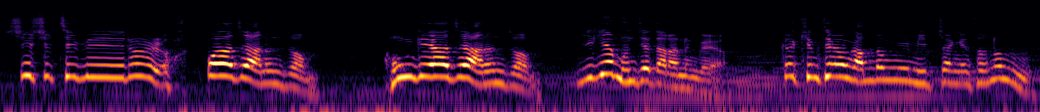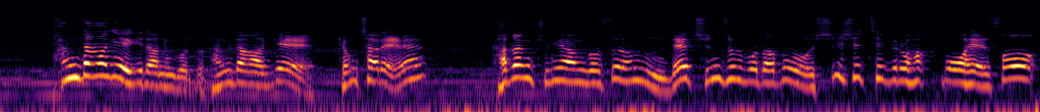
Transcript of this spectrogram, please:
CCTV를 확보하지 않은 점, 공개하지 않은 점 이게 문제다라는 거예요. 그 김태형 감독님 입장에서는 당당하게 얘기를 하는 거죠. 당당하게 경찰에 가장 중요한 것은 내 진술보다도 CCTV를 확보해서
